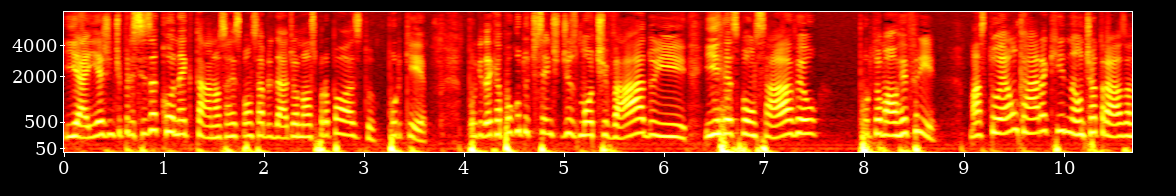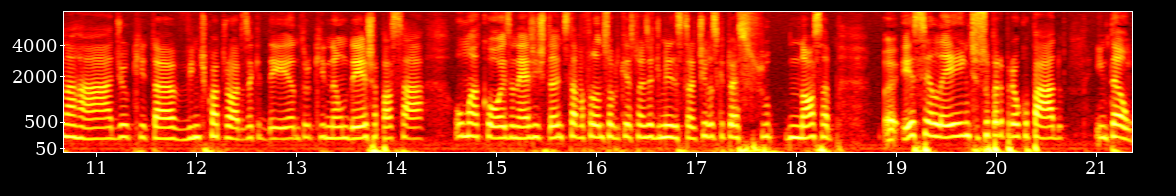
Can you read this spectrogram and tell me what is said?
E aí a gente precisa conectar a nossa responsabilidade ao nosso propósito. Por quê? Porque daqui a pouco tu te sente desmotivado e irresponsável por tomar o refri. Mas tu é um cara que não te atrasa na rádio, que tá 24 horas aqui dentro, que não deixa passar uma coisa, né? A gente antes estava falando sobre questões administrativas que tu é, nossa, eh, excelente, super preocupado. Então,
